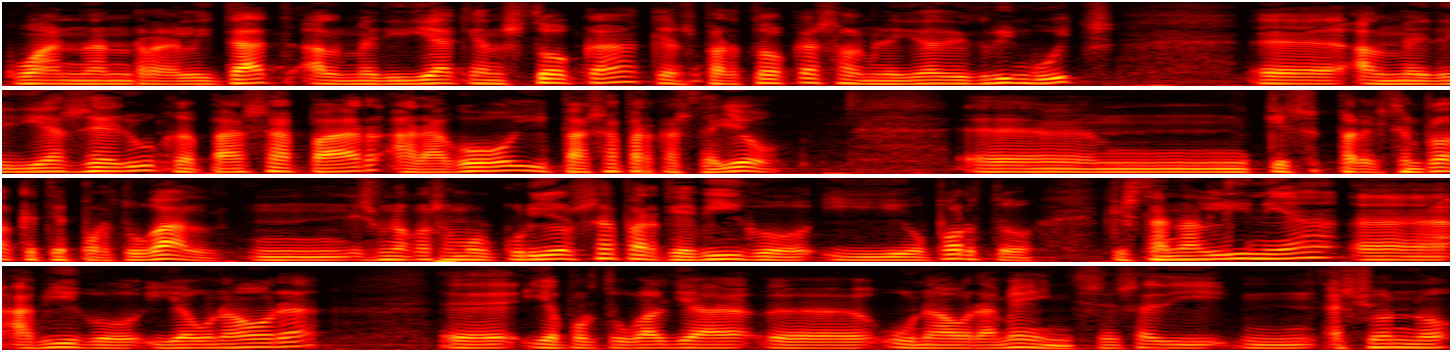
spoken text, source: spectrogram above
quan en realitat el meridià que ens toca, que ens pertoca, és el meridià de Greenwich, eh, el meridià zero que passa per Aragó i passa per Castelló. eh, que és, per exemple, el que té Portugal. Mm, és una cosa molt curiosa perquè Vigo i Oporto, que estan en línia, eh, a Vigo hi ha una hora, eh, i a Portugal hi ha eh, una hora menys. És a dir, mm, això no,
